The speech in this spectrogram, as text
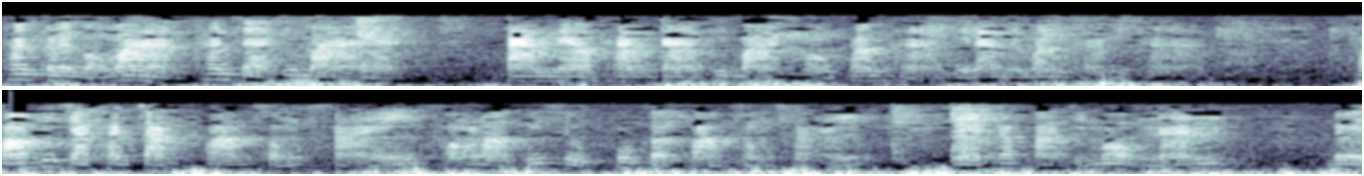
ท่านก็เลยบอกว่าท่านจะอธิบายตามแนวทางการอธิบายของพระมหาธีระในวัดมหาวิหารพร้อมที่จะขจัดความสงสัยของเหล่าพิสุผู้เกิดความสงสัยในพระปาติโมกนั้น โดย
